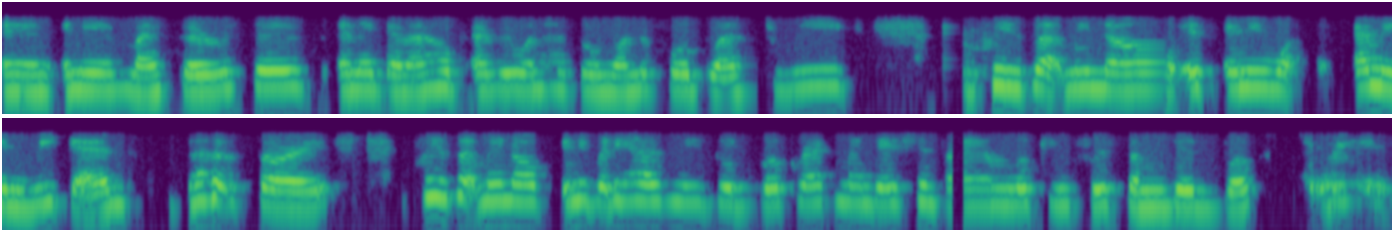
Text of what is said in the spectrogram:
in any of my services. And again, I hope everyone has a wonderful, blessed week. And please let me know if anyone, I mean, weekend, sorry. Please let me know if anybody has any good book recommendations. I am looking for some good books to read.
